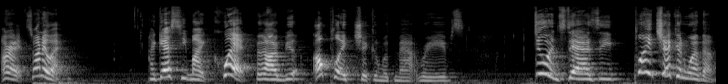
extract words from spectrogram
All right, so anyway, I guess he might quit, but I'll be I'll play chicken with Matt Reeves. Do it, Zazie. Play chicken with him.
